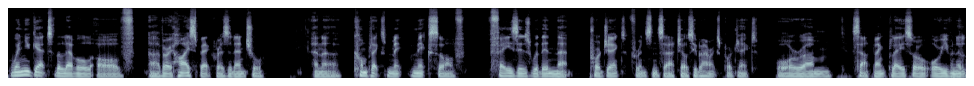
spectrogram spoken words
when you get to the level of uh, very high spec residential and a complex mi- mix of phases within that project, for instance, our Chelsea Barracks project or um, Southbank Place or, or even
